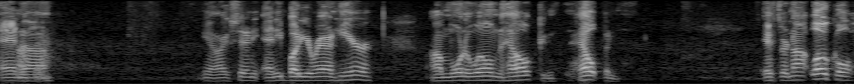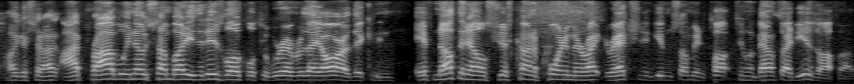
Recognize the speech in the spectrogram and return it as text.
And uh, you know, like I said, any, anybody around here, I'm more than willing to help and help. And if they're not local, like I said, I, I probably know somebody that is local to wherever they are that can, if nothing else, just kind of point them in the right direction and give them somebody to talk to and bounce ideas off of.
